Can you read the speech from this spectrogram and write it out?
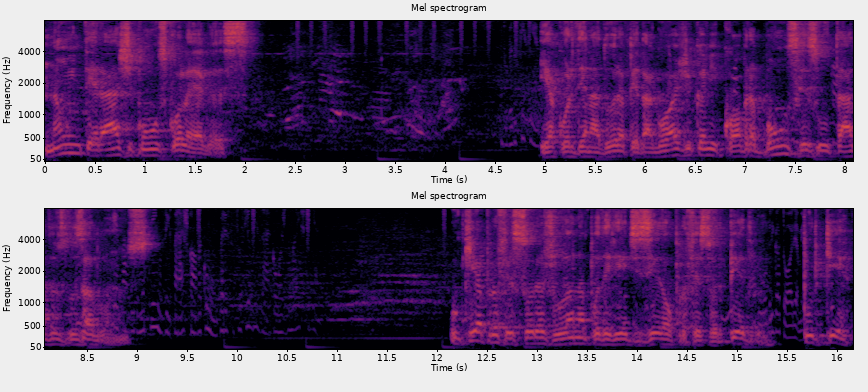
Não interage com os colegas. E a coordenadora pedagógica me cobra bons resultados dos alunos. O que a professora Joana poderia dizer ao professor Pedro? Por quê?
